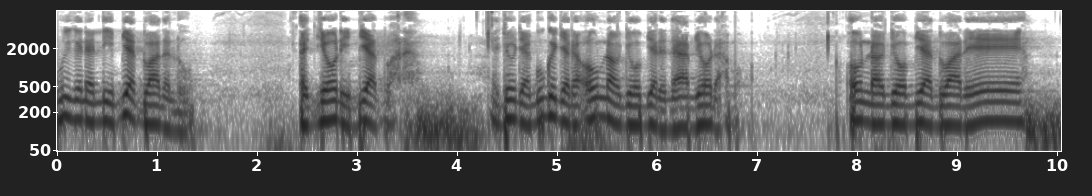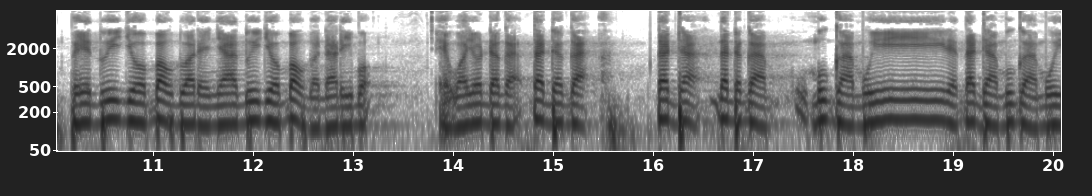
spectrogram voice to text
ဝိကနေလီပြတ်သွားတယ်လို့အကျော်တွေပြတ်သွားတာအကျော်ကြကုကကြတာအုံနောက်ကျော်ပြတ်တယ်ဒါပြောတာပေါ့အုံနောက်ကျော်ပြတ်သွားတယ် ဘယ်သွေးကျော်ပေါက်သွားတယ်ညာသွေးကျော်ပေါက်သွားဒါတွေပေါ့အဲဝါယောတကတတ္တကတတ္ထတတ္တကမုကမွေတဲ့တတ္ထမုကမွေ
